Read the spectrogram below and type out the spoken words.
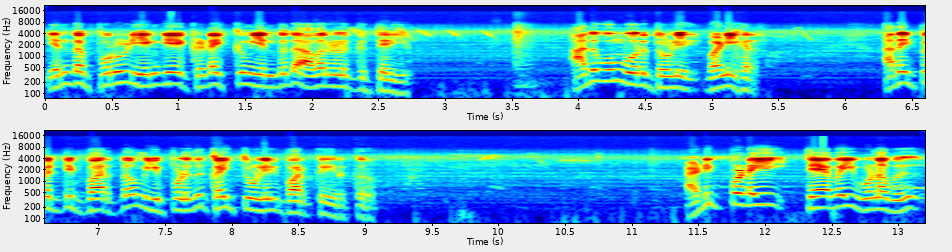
எந்த பொருள் எங்கே கிடைக்கும் என்பது அவர்களுக்கு தெரியும். அதுவும் ஒரு தொழில் வணிகர். அதை பற்றி பார்த்தோம் இப்பொழுது கைத்தொழில் பார்க்க இருக்கிறோம். அடிப்படை தேவை உணவு.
